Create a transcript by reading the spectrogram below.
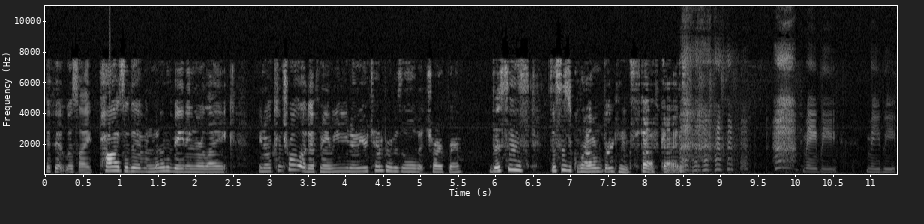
if it was like positive and motivating or like, you know, control it if maybe, you know, your temper was a little bit sharper. This is this is groundbreaking stuff, guys. maybe, maybe.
